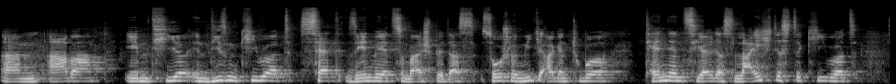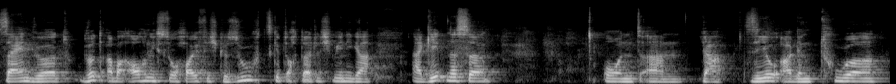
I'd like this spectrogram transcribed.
Ähm, aber eben hier in diesem Keyword-Set sehen wir jetzt zum Beispiel, dass Social Media Agentur tendenziell das leichteste Keyword sein wird, wird aber auch nicht so häufig gesucht. Es gibt auch deutlich weniger Ergebnisse. Und ähm, ja, SEO-Agentur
